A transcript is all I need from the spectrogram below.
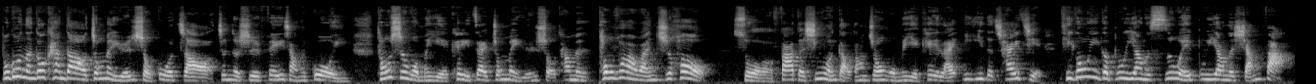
不过能够看到中美元首过招，真的是非常的过瘾。同时，我们也可以在中美元首他们通话完之后所发的新闻稿当中，我们也可以来一一的拆解，提供一个不一样的思维、不一样的想法。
